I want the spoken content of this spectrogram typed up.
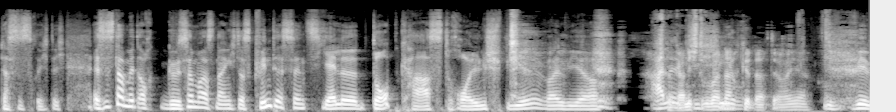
Das ist richtig. Es ist damit auch gewissermaßen eigentlich das quintessentielle Dorpcast-Rollenspiel, weil wir alle gar nicht drüber nachgedacht, aber ja. Wir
